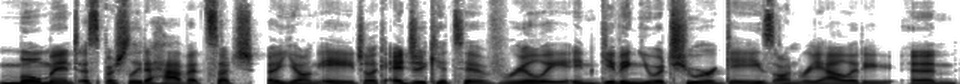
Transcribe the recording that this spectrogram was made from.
moment, especially to have at such a young age, like educative, really, in giving you a truer gaze on reality. And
